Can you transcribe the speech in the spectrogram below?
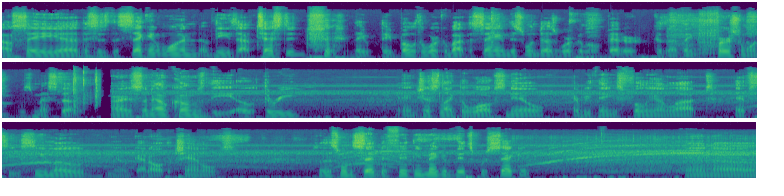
I'll say uh, this is the second one of these I've tested. they they both work about the same. This one does work a little better because I think the first one was messed up. All right, so now comes the O3, and just like the Walksnail, everything's fully unlocked. FCC mode, you know, got all the channels. So this one's set to 50 megabits per second, and uh,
